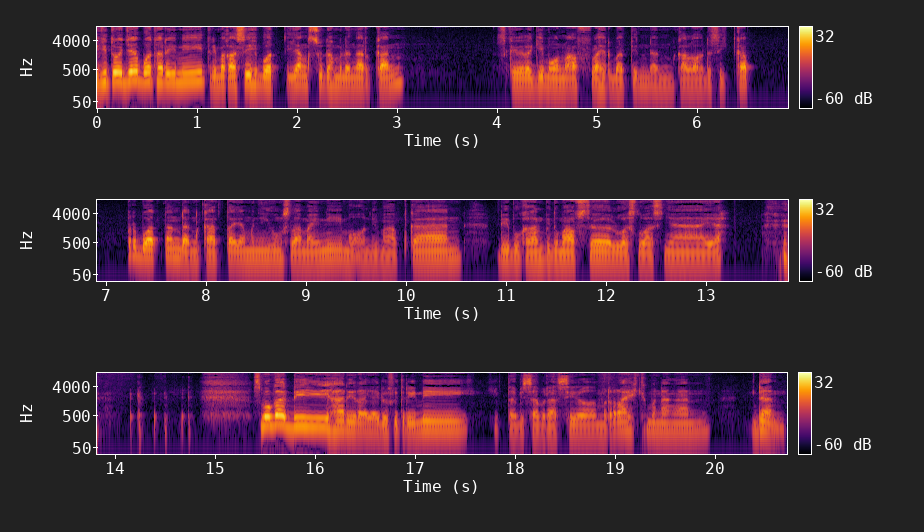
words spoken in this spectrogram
Segitu aja buat hari ini. Terima kasih buat yang sudah mendengarkan. Sekali lagi mohon maaf lahir batin dan kalau ada sikap, perbuatan dan kata yang menyinggung selama ini mohon dimaafkan. Dibukakan pintu maaf seluas-luasnya ya. Semoga di hari raya Idul Fitri ini kita bisa berhasil meraih kemenangan dan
